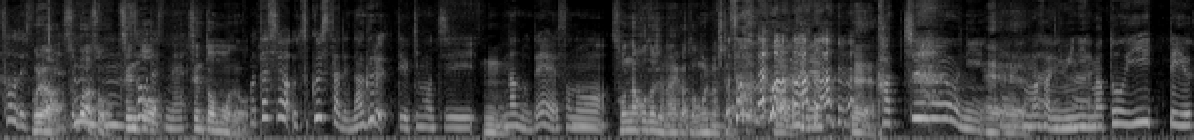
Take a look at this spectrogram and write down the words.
そうですね。これはそこはそう、うん。うん戦闘そうですね。戦闘モード私は美しさで殴るっていう気持ちなので、そのそんなことじゃないかと思いました。そう。はい。ねええ。甲冑のように、ええ。まさに身にまといっていう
